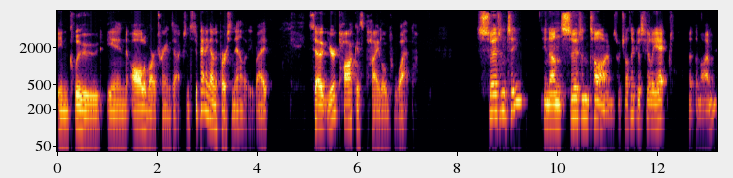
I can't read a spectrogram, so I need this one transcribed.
include in all of our transactions, depending on the personality, right? So your talk is titled what? Certainty in uncertain times, which I think is fairly apt at the moment.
